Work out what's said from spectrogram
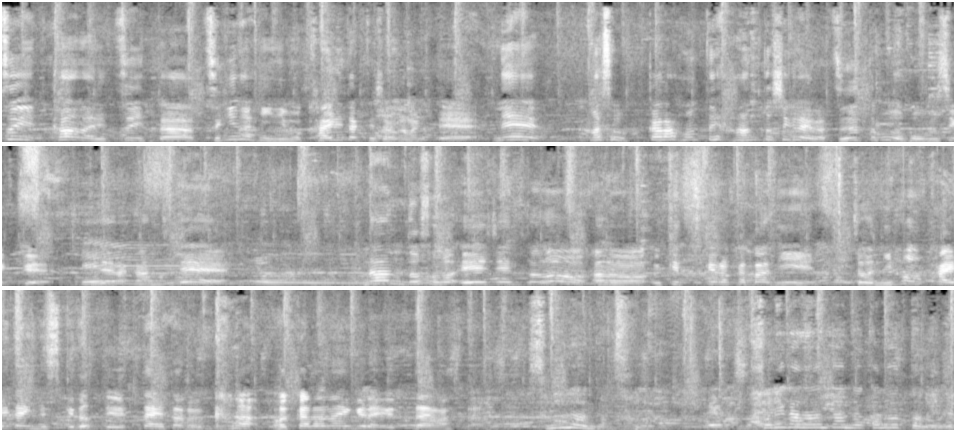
ついカナダに着いた次の日にもう帰りたくてしょうがなくてで、まあ、そこから本当に半年ぐらいはずっとほぼホームシックみたいな感じで。何度そのエージェントのあの受付の方にちょっと日本帰りたいんですけどって訴えたのかわからないぐらい訴えました。そうなんだ。それがだんだんなくなったのはいつぐ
